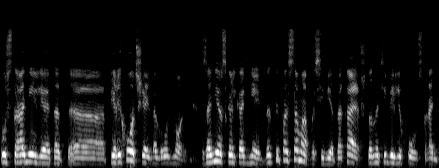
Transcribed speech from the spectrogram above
устранили этот э, переход шейно-грудной за несколько дней, да ты сама по себе такая, что на тебе легко устранять.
